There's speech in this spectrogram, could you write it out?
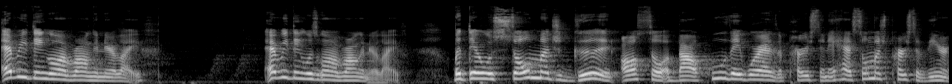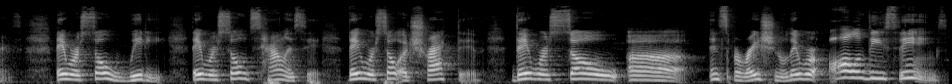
everything going wrong in their life. Everything was going wrong in their life. But there was so much good also about who they were as a person. They had so much perseverance. They were so witty. They were so talented. They were so attractive. They were so uh inspirational. They were all of these things,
